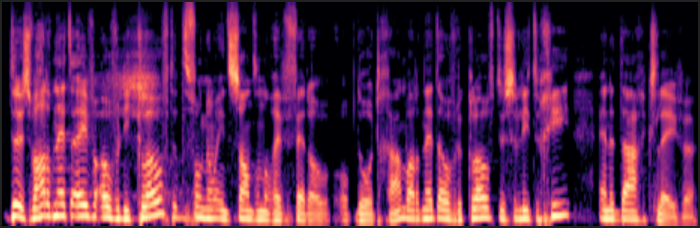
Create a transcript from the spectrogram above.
Dus we hadden het net even over die kloof. Dat vond ik nog interessant om nog even verder op, door te gaan. We hadden het net over de kloof tussen liturgie en het dagelijks leven.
